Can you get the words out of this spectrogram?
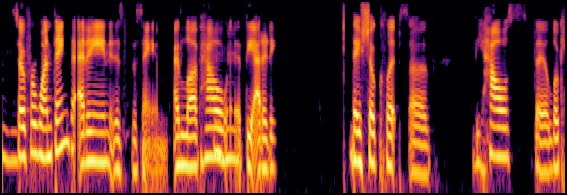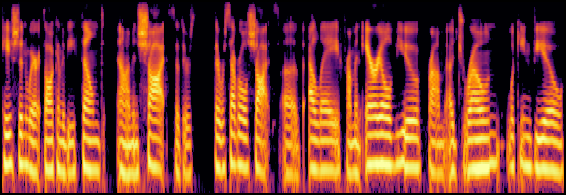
Mhm. So for one thing, the editing is the same. I love how Mhm. the editing they show clips of the house, the location where it's all going to be filmed um, and shot. So there's there were several shots of LA from an aerial view, from a drone looking view,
